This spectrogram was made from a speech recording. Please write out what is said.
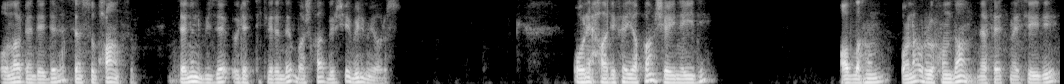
Onlar ne dediler? Sen subhansın. Senin bize öğrettiklerinden başka bir şey bilmiyoruz. Onu halife yapan şey neydi? Allah'ın ona ruhundan nefretmesiydi.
